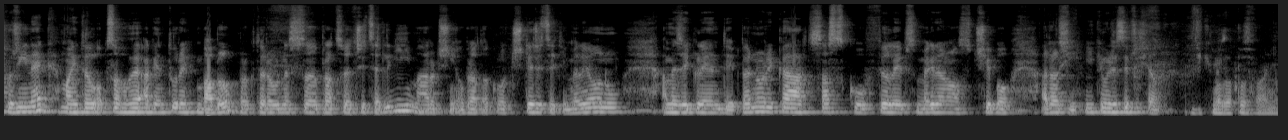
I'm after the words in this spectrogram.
Kořínek, majitel obsahové agentury Bubble, pro kterou dnes pracuje 30 lidí, má roční obrat okolo 40 milionů a mezi klienty Pernod Ricard, Sasku, Philips, McDonald's, Chibo a další. Díky že jsi přišel. Díky moc za pozvání.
